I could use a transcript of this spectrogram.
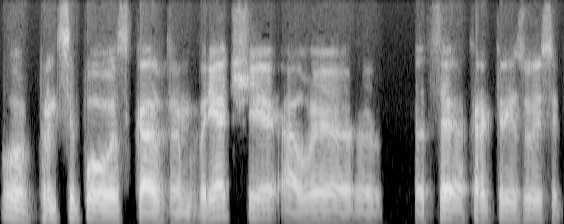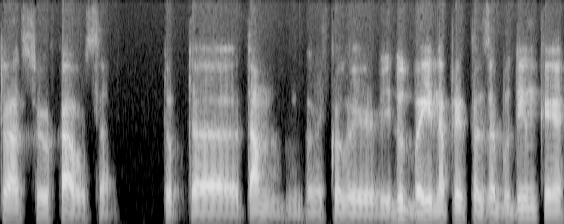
О, принципово скажем, вряд чи, але е, це характеризує ситуацію хаоса. Тобто там, коли йдуть бої, наприклад, за будинки,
